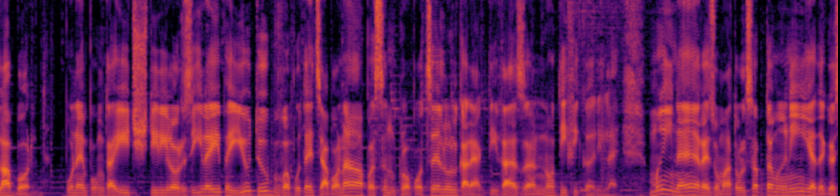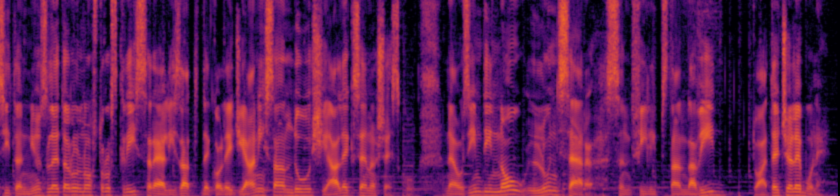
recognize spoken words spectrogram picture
la bord. Punem punct aici știrilor zilei pe YouTube, vă puteți abona apăsând clopoțelul care activează notificările. Mâine, rezumatul săptămânii e de găsit în newsletterul nostru scris, realizat de colegii Ani Sandu și Alex Enășescu. Ne auzim din nou luni seară. Sunt Filip Stan David, toate cele bune!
